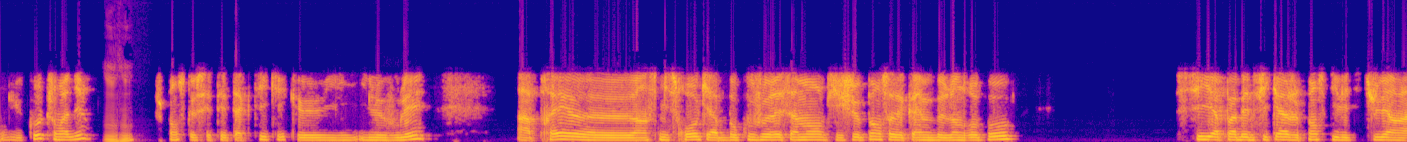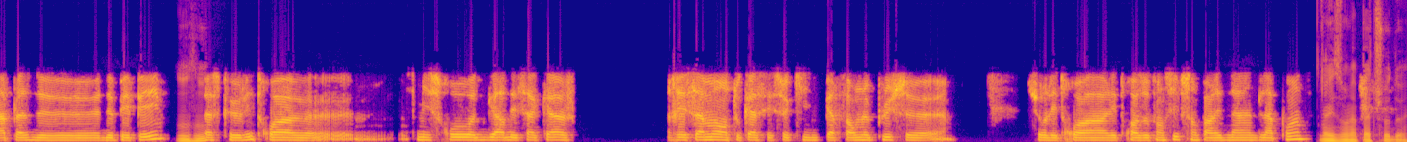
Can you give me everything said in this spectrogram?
du coach, on va dire. Mm-hmm. Je pense que c'était tactique et qu'il il le voulait. Après, euh, un Smith Rowe qui a beaucoup joué récemment, qui je pense avait quand même besoin de repos. S'il n'y a pas Benfica, je pense qu'il est titulaire à la place de, de Pepe, mhm. parce que les trois, euh, Smith Rowe, Odegaard et Saka, récemment en tout cas, c'est ceux qui performent le plus euh, sur les trois les trois offensifs, sans parler de la, de la pointe. ils ont la patte chaude. Ouais.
